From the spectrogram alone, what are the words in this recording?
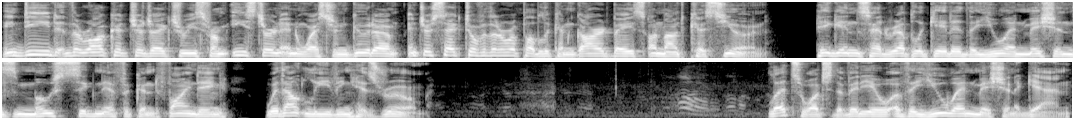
Indeed, the rocket trajectories from eastern and western Ghouta intersect over the Republican Guard base on Mount Qasioun. Higgins had replicated the UN mission's most significant finding without leaving his room. Let's watch the video of the UN mission again.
